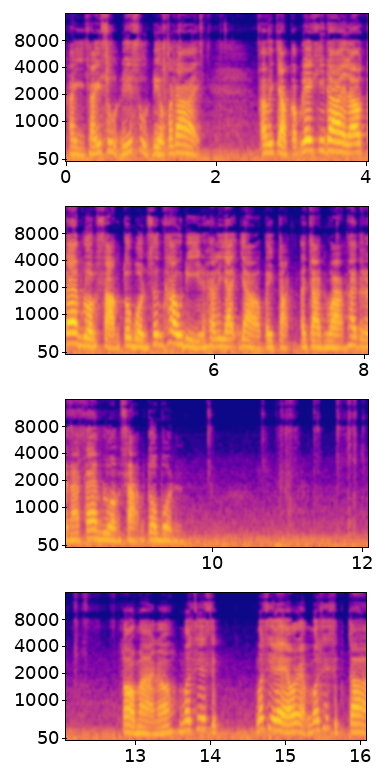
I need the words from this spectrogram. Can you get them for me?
ใครใช้สูตรนี้สูตรเดียวก็ได้ เอาไปจับกับเลขที่ได้แล้วแต้มรวมสามตัวบน ซึ่งเข้าดีนะคะ ระยะยาวไปตัดอาจารย์วางให้ไปแล้วนะ แต้มรวมสามตัวบน ต่อมาเนาะเมื่อที่สิบเมื่อที่แล้วเนี่ยเมื่อที่สิบเก้า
